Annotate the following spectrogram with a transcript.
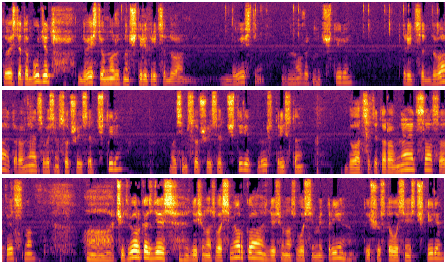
То есть это будет 200 умножить на 4,32. 200 умножить на 4. 32. Это равняется 864. 864 плюс 320. Это равняется, соответственно, а, четверка здесь. Здесь у нас восьмерка. Здесь у нас 8,3. 1184.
